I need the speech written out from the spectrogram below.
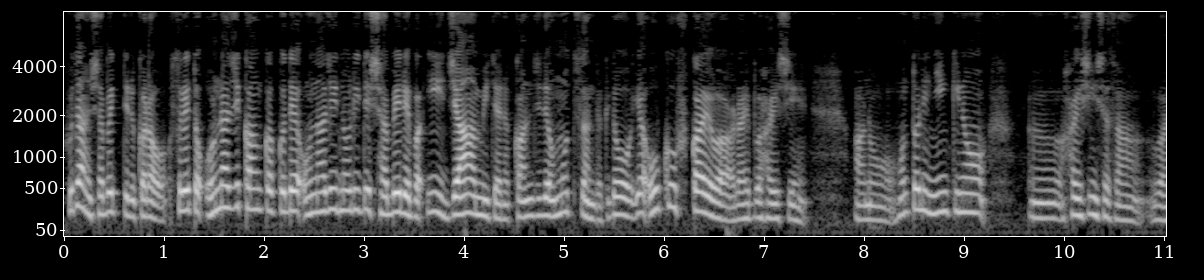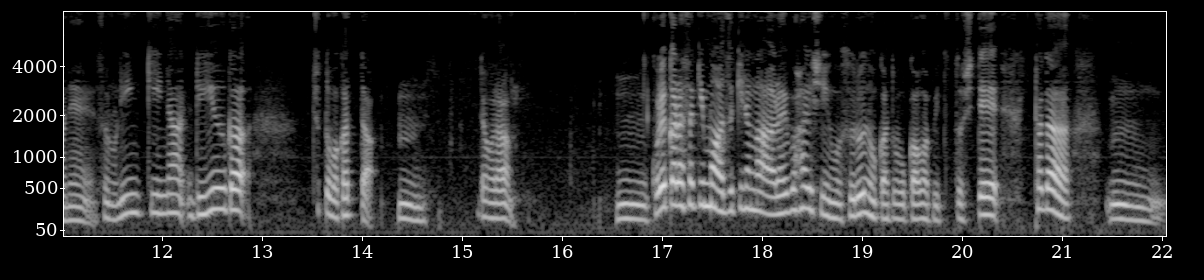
普段喋ってるから、それと同じ感覚で同じノリで喋ればいいじゃん、みたいな感じで思ってたんだけど、いや、奥深いわ、ライブ配信。あの、本当に人気の、うん、配信者さんはね、その人気な理由が、ちょっと分かった。うん。だから、うん、これから先もあずきながライブ配信をするのかどうかは別として、ただ、うん、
